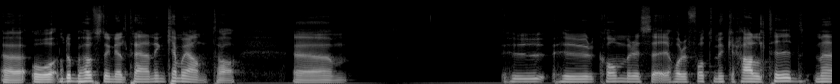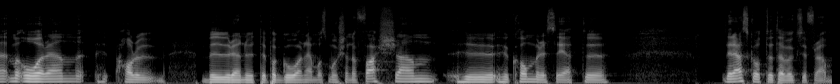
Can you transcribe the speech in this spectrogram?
Eh, och då behövs det en del träning kan man ju anta. Ehm, hur, hur kommer det sig? Har du fått mycket halvtid med, med åren? Har du buren ute på gården hemma hos morsan och farsan? Hur, hur kommer det sig att du det där skottet har vuxit fram?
